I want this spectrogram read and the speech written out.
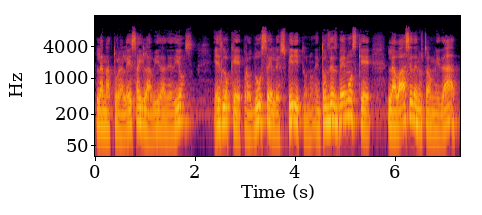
la naturaleza y la vida de Dios. Es lo que produce el Espíritu, ¿no? Entonces vemos que la base de nuestra unidad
